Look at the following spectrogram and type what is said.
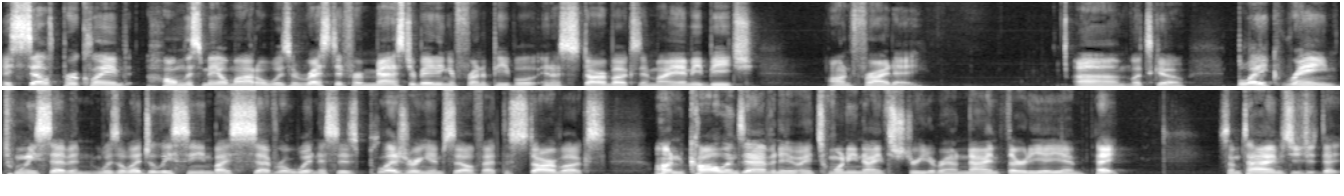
A self proclaimed homeless male model was arrested for masturbating in front of people in a Starbucks in Miami Beach on Friday. Um, let's go. Blake Rain, 27, was allegedly seen by several witnesses pleasuring himself at the Starbucks on Collins Avenue and 29th Street around 9:30 a.m. Hey, sometimes you just that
